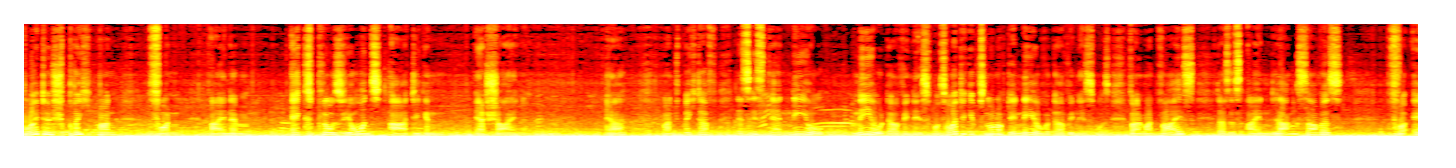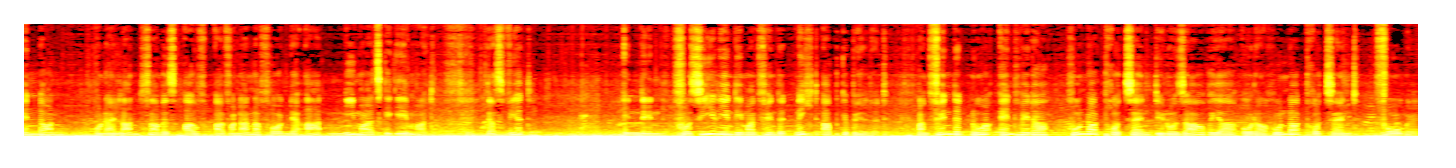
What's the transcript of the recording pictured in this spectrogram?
Heute spricht man von einem explosionsartigen Erscheinen. Ja? Man spricht davon, es ist der Neo, Neo-Darwinismus. Heute gibt es nur noch den Neo-Darwinismus, weil man weiß, dass es ein langsames Verändern und ein langsames Auf Aufeinanderfolgen der Arten niemals gegeben hat. Das wird in den Fossilien, die man findet, nicht abgebildet. Man findet nur entweder 100% Dinosaurier oder 100% Vogel.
